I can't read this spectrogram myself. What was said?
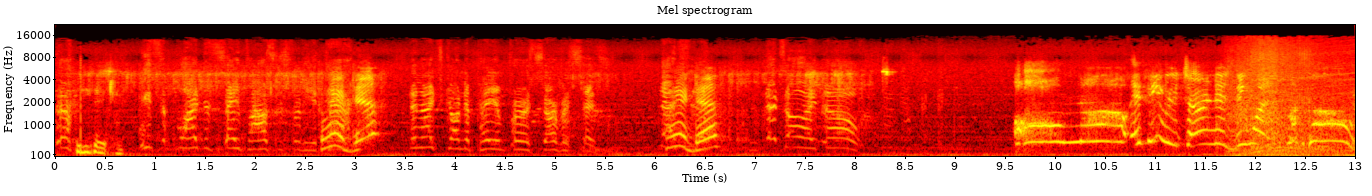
He supplied the safe houses for the attack. Come here, attack. Jeff. The knight's gone to pay him for his services. Come here, Jeff. That's all I know. Oh no! If he returned this, D1, let's go!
